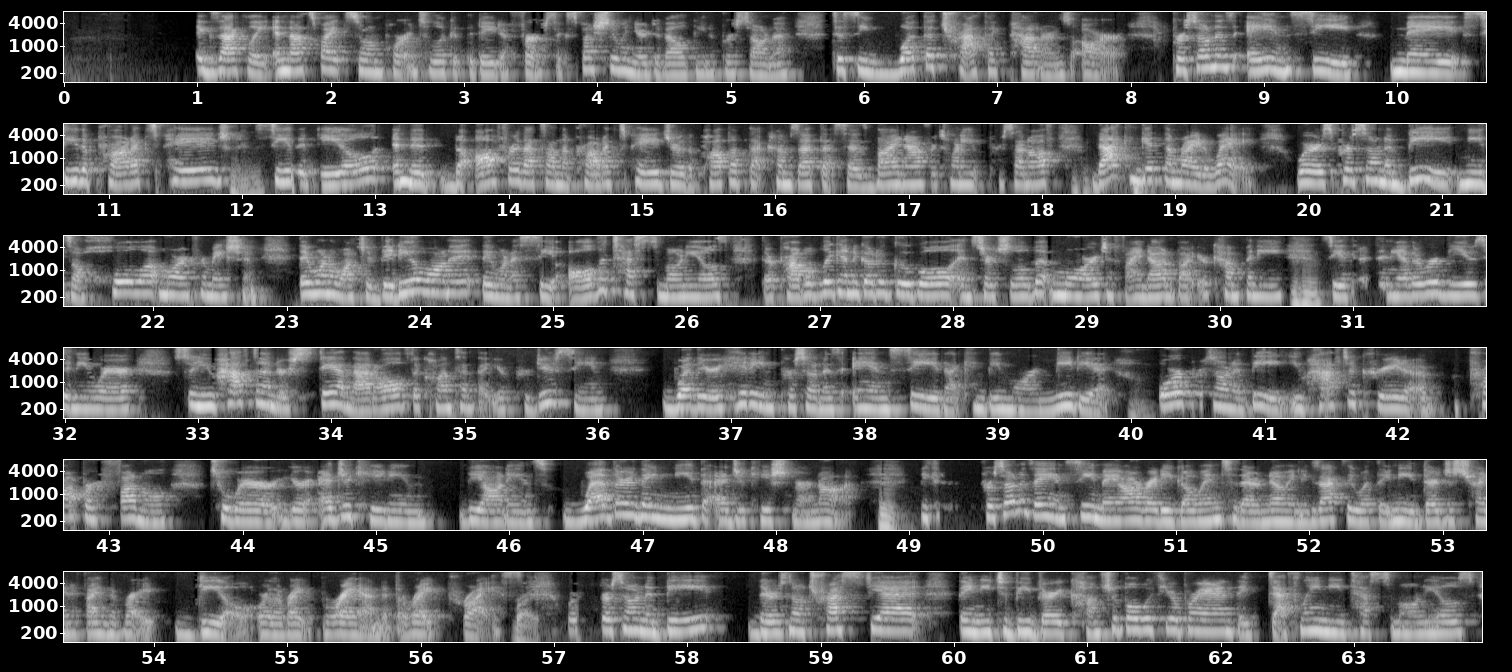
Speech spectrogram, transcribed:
Exactly. And that's why it's so important to look at the data first, especially when you're developing a persona to see what the traffic patterns are. Personas A and C may see the product page, Mhm. see the deal, and the, the offer that's on the product page or the pop up that comes up that says buy now for 20% off, that can get them right away. Whereas persona B needs a whole lot more information. They want to watch a video on it, they want to see all the testimonials. They're probably going to go to Google and search a little bit more to find out about your company, Mhm. see if there's any other reviews anywhere. So you have to understand that all of the content that you're producing, whether you're hitting personas A and C that can be more immediate Mhm. or persona B, you have to create a proper funnel to where you're educating the audience whether they need the education or not. Hmm. Because personas A and C may already go into there knowing exactly what they need. They're just trying to find the right deal or the right brand at the right price. Right. Where persona B, there's no trust yet. They need to be very comfortable with your brand. They definitely need testimonials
